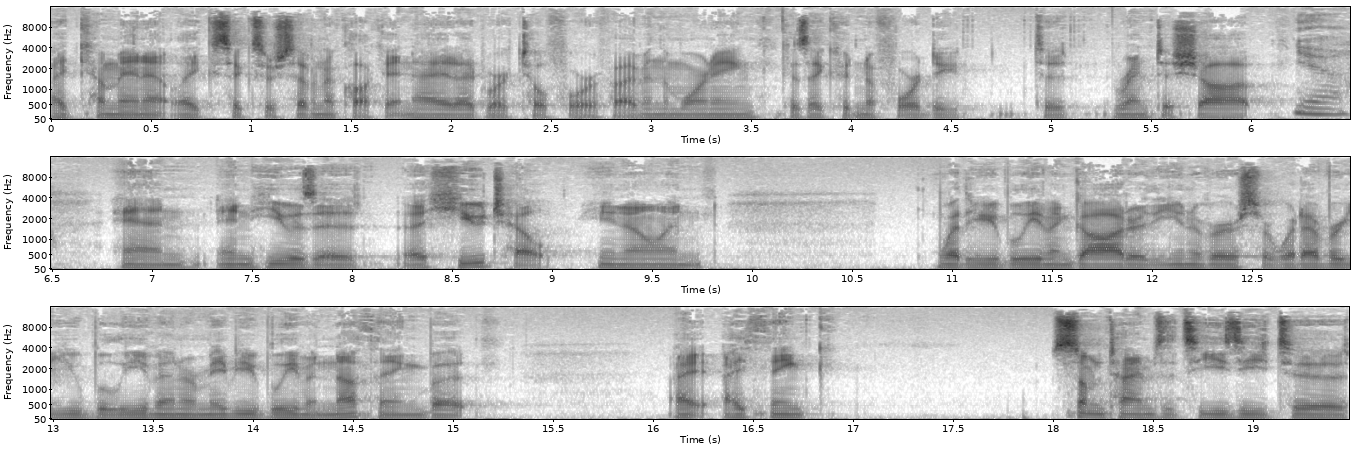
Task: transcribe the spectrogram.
I'd come in at like six or seven o'clock at night. I'd work till four or five in the morning because I couldn't afford to to rent a shop. Yeah. And and he was a, a huge help, you know. And whether you believe in God or the universe or whatever you believe in, or maybe you believe in nothing, but I I think sometimes it's easy to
